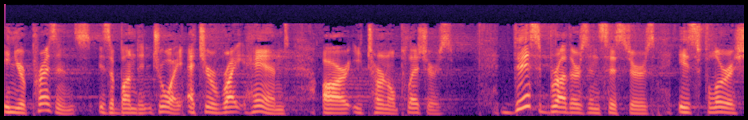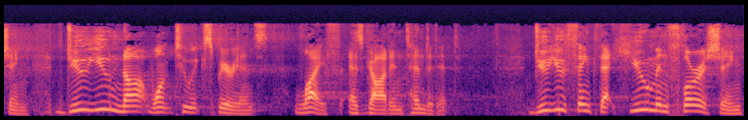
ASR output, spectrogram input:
In your presence is abundant joy. At your right hand are eternal pleasures. This, brothers and sisters, is flourishing. Do you not want to experience life as God intended it? Do you think that human flourishing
